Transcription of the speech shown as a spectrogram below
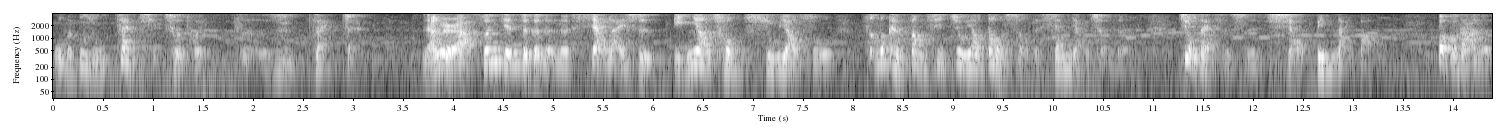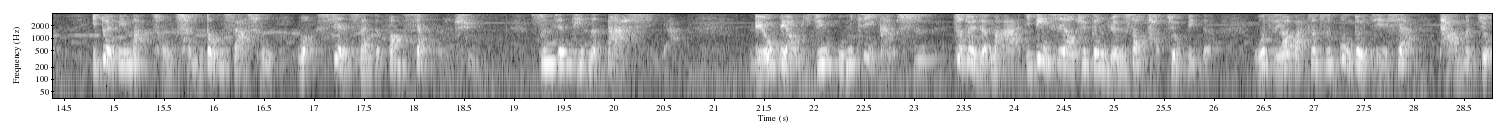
我们不如暂且撤退，择日再战。”然而啊，孙坚这个人呢，向来是赢要冲，输要缩，怎么肯放弃就要到手的襄阳城呢？就在此时，小兵来报：“报告大人，一队兵马从城东杀出，往陷山的方向而去。”孙坚听了大喜呀、啊，刘表已经无计可施，这队人马啊，一定是要去跟袁绍讨救兵的。我只要把这支部队截下，他们就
